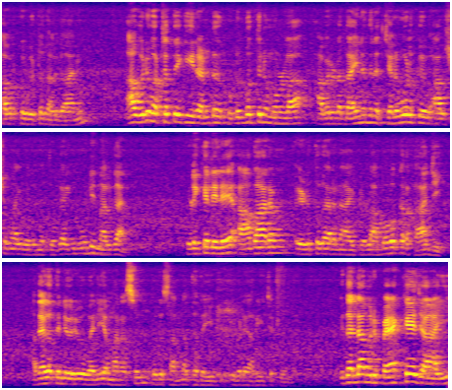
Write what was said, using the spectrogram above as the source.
അവർക്ക് വിട്ടു നൽകാനും ആ ഒരു വർഷത്തേക്ക് ഈ രണ്ട് കുടുംബത്തിനുമുള്ള അവരുടെ ദൈനംദിന ചെലവുകൾക്ക് ആവശ്യമായി വരുന്ന തുകയും കൂടി നൽകാൻ ഉളിക്കലിലെ ആധാരം എഴുത്തുകാരനായിട്ടുള്ള അബുബക്കർ ഹാജി അദ്ദേഹത്തിന്റെ ഒരു വലിയ മനസ്സും ഒരു സന്നദ്ധതയും ഇവിടെ അറിയിച്ചിട്ടുണ്ട്. ഇതെല്ലാം ഒരു പാക്കേജായി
